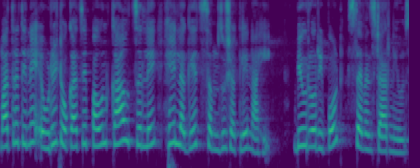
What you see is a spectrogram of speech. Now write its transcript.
मात्र तिने एवढे टोकाचे पाऊल का उचलले हे लगेच समजू शकले नाही. Bureau report seven star news.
